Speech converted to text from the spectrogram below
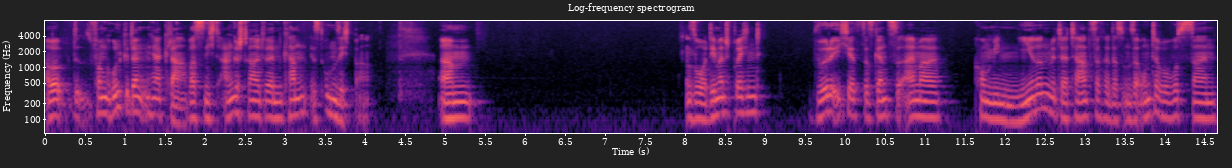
Aber vom Grundgedanken her klar, was nicht angestrahlt werden kann, ist unsichtbar. Ähm, so, dementsprechend würde ich jetzt das Ganze einmal kombinieren mit der Tatsache, dass unser Unterbewusstsein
